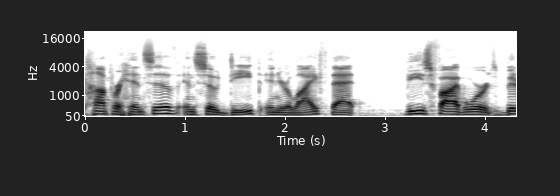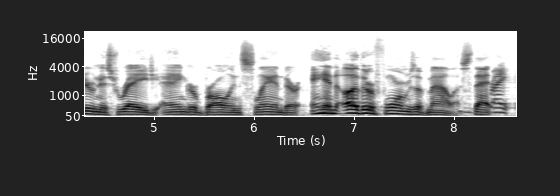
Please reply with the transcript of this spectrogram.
comprehensive and so deep in your life that these five words bitterness rage anger brawling slander and other forms of malice that Right.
